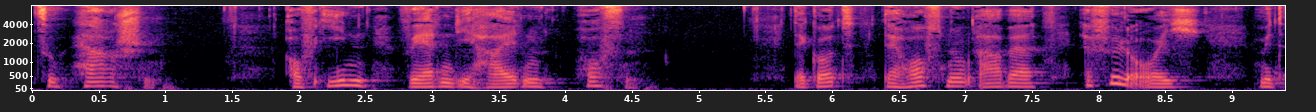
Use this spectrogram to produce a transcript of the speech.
zu herrschen. Auf ihn werden die Heiden hoffen. Der Gott der Hoffnung aber erfülle euch mit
